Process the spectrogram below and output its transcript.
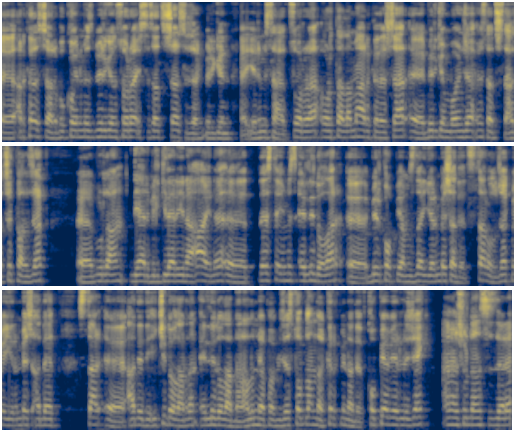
E, arkadaşlar bu coin'imiz bir gün sonra işte satışa açacak bir gün e, 20 saat sonra ortalama arkadaşlar e, bir gün boyunca ön satışta açık kalacak. E, buradan diğer bilgiler yine aynı. E, desteğimiz 50 dolar. E, bir kopyamızda 25 adet star olacak ve 25 adet star e, adedi 2 dolardan 50 dolardan alım yapabileceğiz. Toplamda 40 bin adet kopya verilecek. Hemen şuradan sizlere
